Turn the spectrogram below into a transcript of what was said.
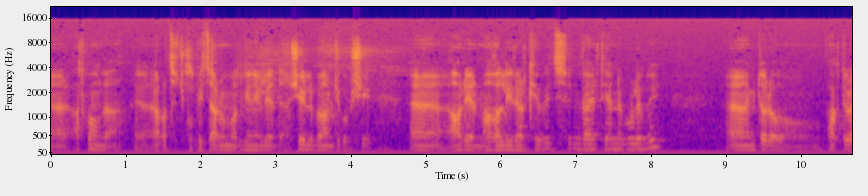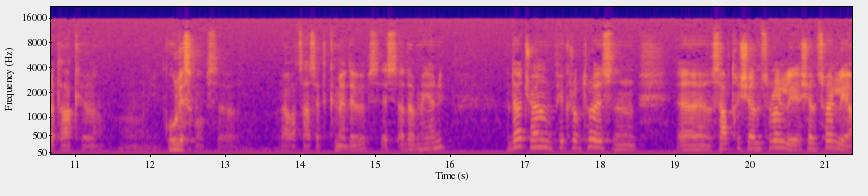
რა თქმა უნდა რაღაცა ჯგუფის წარმომადგენელია და შეიძლება ამ ჯგუფში არიან მაღალი იერარქიებიც გაერთიანებულები იმიტომ რომ ფაქტობრივად აქ გულისხმობს რაღაც ასეთ ქმედებებს ეს ადამიანი. და ჩვენ ვფიქრობთ რომ ეს საფრთხის შემცვლელი შემცველია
